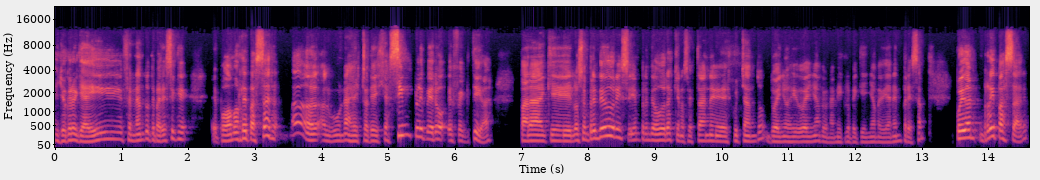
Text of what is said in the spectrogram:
Yo creo que ahí, Fernando, ¿te parece que eh, podamos repasar ah, algunas estrategias simples pero efectivas para que los emprendedores y emprendedoras que nos están eh, escuchando, dueños y dueñas de una micro, pequeña, mediana empresa, puedan repasar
